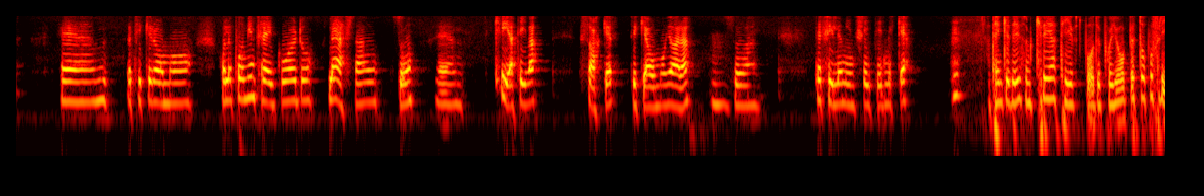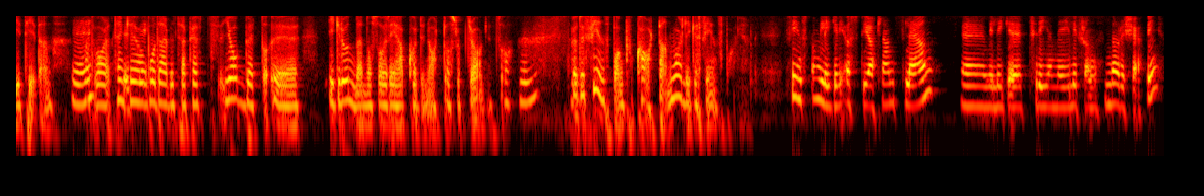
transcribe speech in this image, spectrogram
Eh, jag tycker om att hålla på i min trädgård och läsa och så. Eh, kreativa saker tycker jag om att göra. Mm. Så det fyller min fritid mycket. Mm. Jag tänker det är som kreativt både på jobbet och på fritiden. Mm. Att vara, tänker jag, både arbetsterapeutsjobbet eh, i grunden och så rehabkoordinatorsuppdraget. Så. Mm. Du, Finspång på kartan, var ligger Finspång? Finspång ligger i Östergötlands län vi ligger tre mil ifrån Norrköping.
